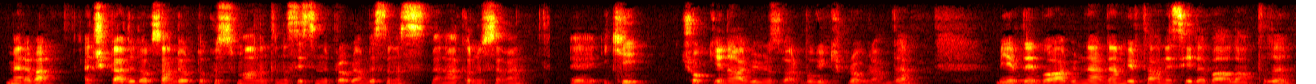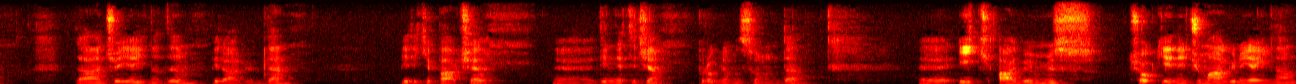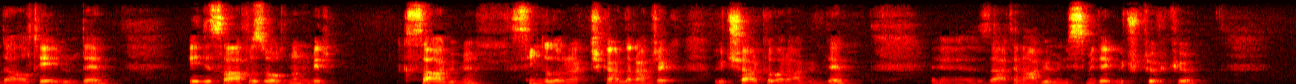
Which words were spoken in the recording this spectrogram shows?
Merhaba, Açık Radyo 94.9 Manıntınız isimli programdasınız. Ben Hakan Ünseven. E, iki çok yeni albümümüz var bugünkü programda. Bir de bu albümlerden bir tanesiyle bağlantılı. Daha önce yayınladığım bir albümden bir iki parça e, dinleteceğim programın sonunda. E, ilk albümümüz çok yeni, Cuma günü yayınlandı 6 Eylül'de. Edis Hafızoğlu'nun bir kısa albümü single olarak çıkardılar ancak 3 şarkı var albümde. E, zaten albümün ismi de 3 türkü.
